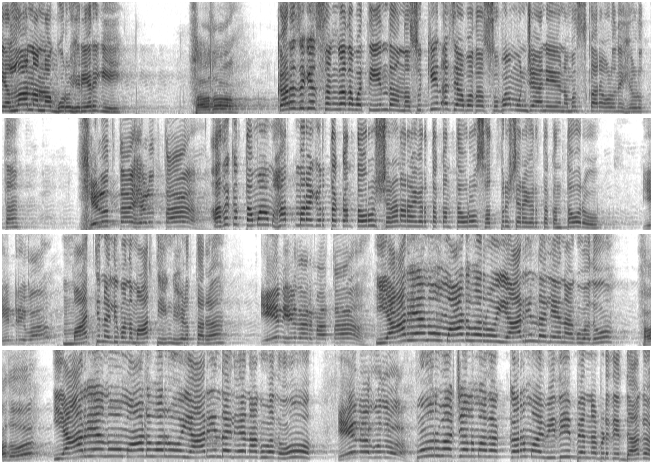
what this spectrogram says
ಎಲ್ಲ ನನ್ನ ಗುರು ಹಿರಿಯರಿಗೆ ಹೌದು. ಕರಜಗೆ ಸಂಘದ ವತಿಯಿಂದ ನಸುಕಿನ ಜಾವದ ಶುಭ ಮುಂಜಾನೆ ನಮಸ್ಕಾರಗಳನ್ನು ಹೇಳುತ್ತಾ? ಹೇಳುತ್ತಾ ಹೇಳುತ್ತಾ? ಅದಕ್ಕೆ ತಮ್ಮ ಮಹಾತ್ಮರಾಗಿರ್ತಕ್ಕಂಥವ್ರು ಶರಣರಾಗಿರ್ತಕ್ಕಂಥವ್ರು ಸತ್ಪುರುಷರಾಗಿರ್ತಕ್ಕಂಥವ್ರು ಏನ್ರಿವ ಮಾತಿನಲ್ಲಿ ಒಂದು ಮಾತು ಹಿಂಗೆ ಹೇಳ್ತಾರ? ಏನ್ ಹೇಳಿದಾರ ಮಾತಾ? ಯಾರೇನು ಮಾಡುವರು ಯಾರಿಂದಲೇ ಏನಾಗುವುದು? ಹೌದು. ಯಾರೇನು ಮಾಡುವರು ಯಾರಿಂದಲೇ ಏನಾಗುವುದು? ಏನಾಗುದು? ಪೂರ್ವ ಜನ್ಮದ ಕರ್ಮ ವಿಧಿ ಬೆನ್ನ ಬಿಡದಿದ್ದಾಗ.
